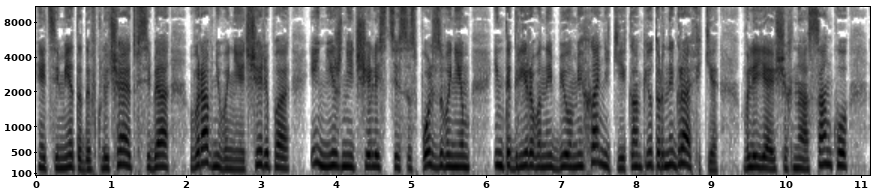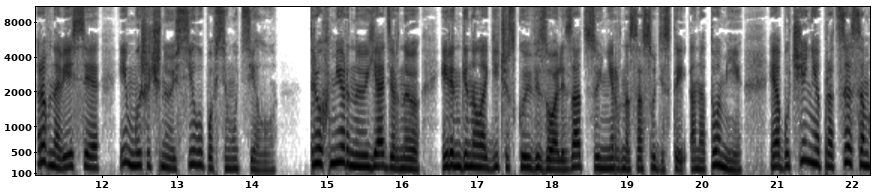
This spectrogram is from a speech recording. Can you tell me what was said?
Эти методы включают в себя выравнивание черепа и нижней челюсти с использованием интегрированной биомеханики и компьютерной графики, влияющих на осанку, равновесие и мышечную силу по всему телу. Трехмерную ядерную и рентгенологическую визуализацию нервно-сосудистой анатомии и обучение процессам,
